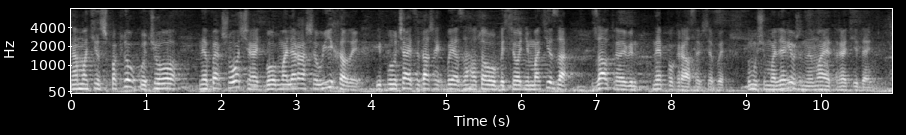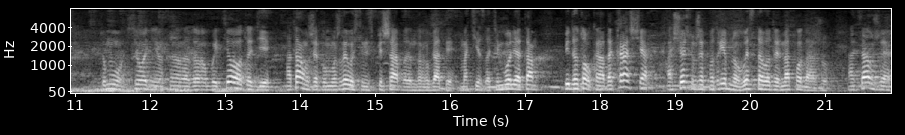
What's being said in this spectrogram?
на матіс шпакльовку, чого не в першу очередь, бо маляра ще уїхали. І виходить, навіть якби я заготовив би сьогодні матіза, завтра він не покрасився би. Тому що малярів вже немає третій день. Тому сьогодні треба доробити цього тоді, а там вже по можливості не спіша будемо доробляти матіза. Тим більше там підготовка треба краща, а щось вже потрібно виставити на продажу. А ця вже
